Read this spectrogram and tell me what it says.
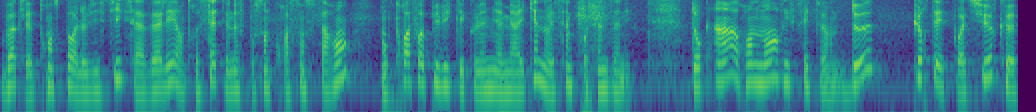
voient que le transport et la logistique, ça va aller entre 7 et 9% de croissance par an, donc trois fois plus vite que l'économie américaine dans les cinq prochaines années. Donc un, rendement, risk-return. Deux, pureté, pour être sûr que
